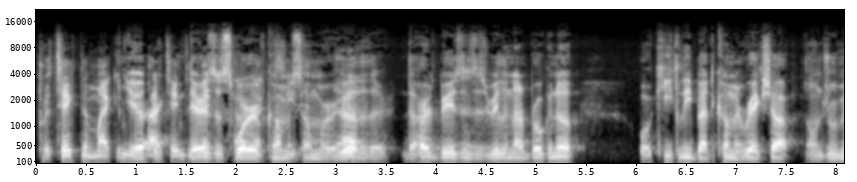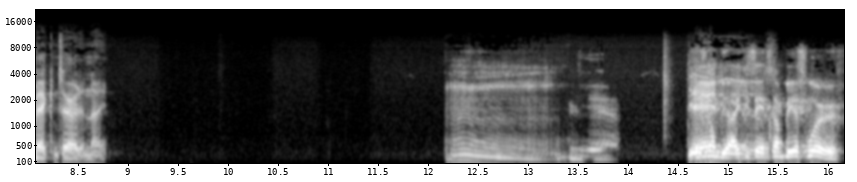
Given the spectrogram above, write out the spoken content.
protecting Mike. Yeah, I, protecting there's a swerve can coming somewhere. Yeah. Either the, the Hurt business is really not broken up, or Keith Lee about to come and wreck shop on Drew McIntyre tonight. Mm. Yeah. Yeah, it's gonna be like you said. It's gonna be a swerve.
